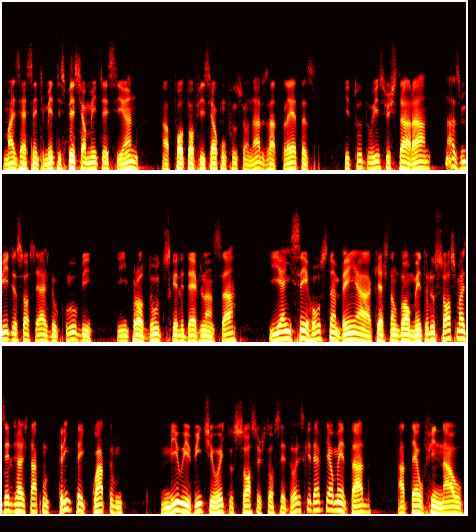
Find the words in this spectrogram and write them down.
mais recentemente, especialmente esse ano, a foto oficial com funcionários, atletas e tudo isso estará nas mídias sociais do clube em produtos que ele deve lançar. E encerrou-se também a questão do aumento do sócio, mas ele já está com 34.028 sócios torcedores, que deve ter aumentado até o final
